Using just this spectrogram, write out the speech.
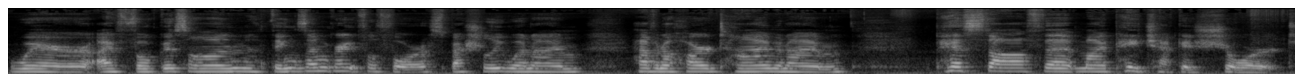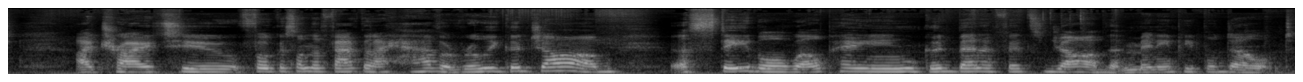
where I focus on things I'm grateful for, especially when I'm having a hard time and I'm pissed off that my paycheck is short. I try to focus on the fact that I have a really good job, a stable, well paying, good benefits job that many people don't.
